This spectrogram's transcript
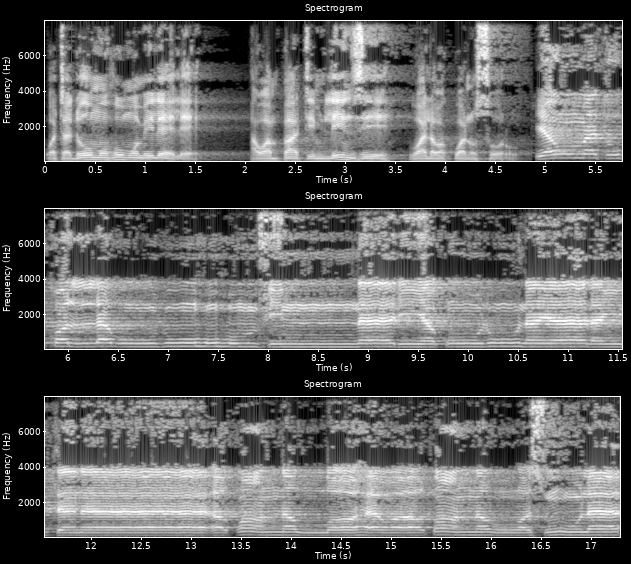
Watadumu humo milele hawampati mlinzi wala wa kuwanusuru. Yauma tuqallabu wujuhuhum fin nari yaquluna ya laitana أطعنا الله وأطعنا الرسولا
